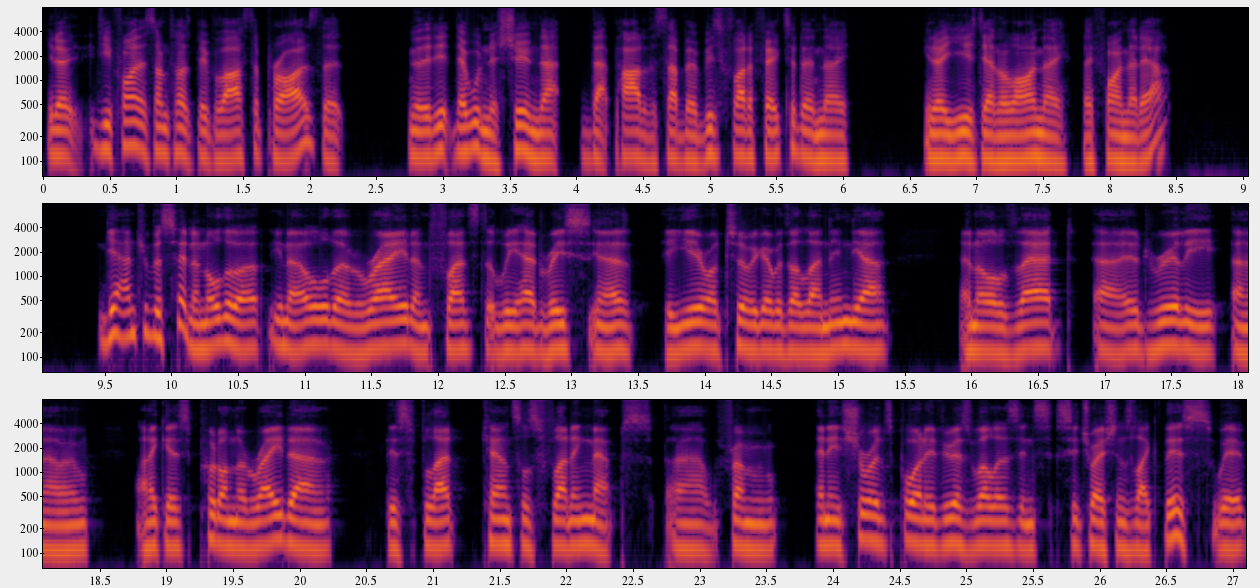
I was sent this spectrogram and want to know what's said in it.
you know, do you find that sometimes people are surprised that you know they, they wouldn't assume that that part of the suburb is flood affected, and they, you know, years down the line they they find that out. Yeah, hundred percent. And all the you know all the rain and floods that we had you know a year or two ago with the La Nina and all of that, uh, it really I guess put on the radar this flood council's flooding maps uh, from an insurance point of view as well as in situations like this where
